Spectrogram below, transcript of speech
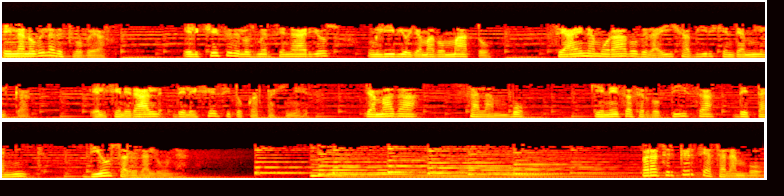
En la novela de Flaubert, el jefe de los mercenarios un libio llamado Mato, se ha enamorado de la hija virgen de Amílcar, el general del ejército cartaginés, llamada Salambó, quien es sacerdotisa de Tanit, diosa de la luna. Para acercarse a Salambó,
